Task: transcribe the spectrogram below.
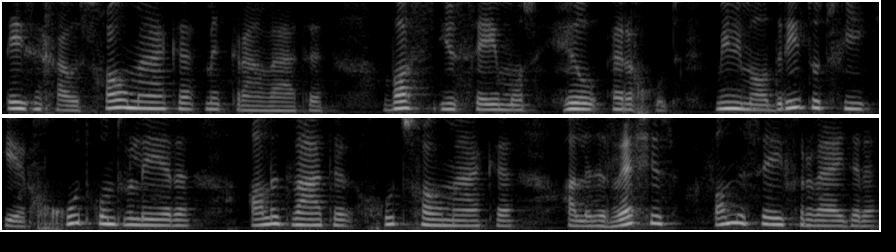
deze gaan we schoonmaken met kraanwater. Was je zeemos heel erg goed. Minimaal 3 tot 4 keer goed controleren. Al het water goed schoonmaken. Alle restjes van de zee verwijderen.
